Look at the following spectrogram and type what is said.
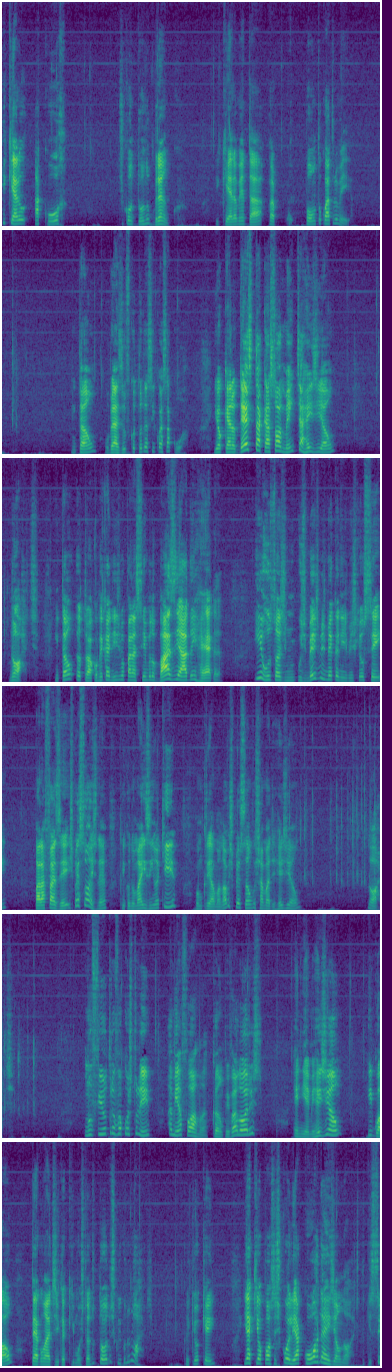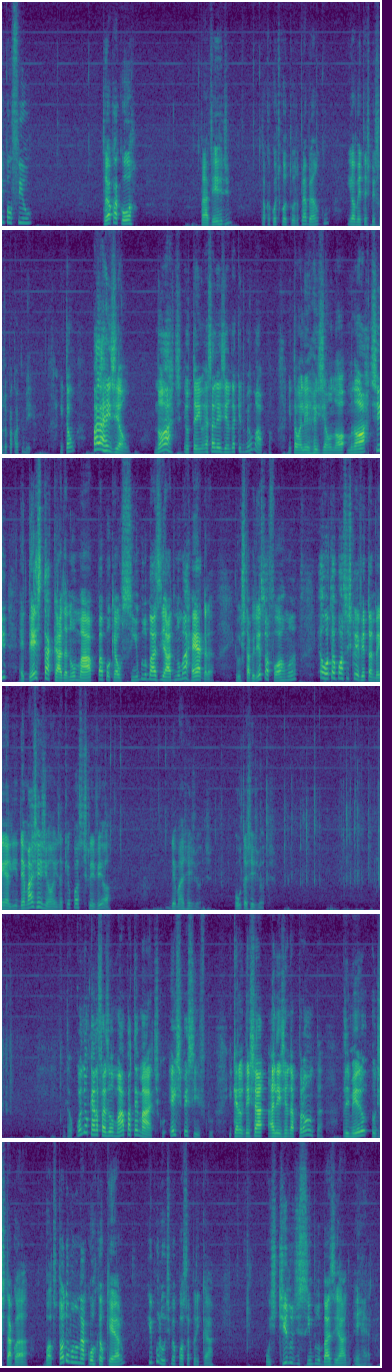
e quero a cor de contorno branco e quero aumentar para ponto 46. Então, o Brasil ficou todo assim com essa cor. E eu quero destacar somente a região norte. Então, eu troco o mecanismo para símbolo baseado em regra. E uso as, os mesmos mecanismos que eu sei para fazer expressões. Né? Clico no maisinho aqui. Vamos criar uma nova expressão. Vou chamar de região norte. No filtro, eu vou construir a minha fórmula. Campo e valores, nm região, igual Pego uma dica aqui mostrando todos, clico no norte. Clique OK. E aqui eu posso escolher a cor da região norte. Clique Simple Fill. Troco a cor para verde. Troco a cor de contorno para branco. E aumenta a espessura para 4,5. Então, para a região norte, eu tenho essa legenda aqui do meu mapa. Então, ali, região no norte é destacada no mapa porque é o símbolo baseado numa regra. Eu estabeleço a fórmula a outra eu posso escrever também ali, demais regiões. Aqui eu posso escrever, ó, demais regiões, outras regiões. Então, quando eu quero fazer um mapa temático específico e quero deixar a legenda pronta, primeiro eu destaco a, boto todo mundo na cor que eu quero e por último eu posso aplicar o estilo de símbolo baseado em regra.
